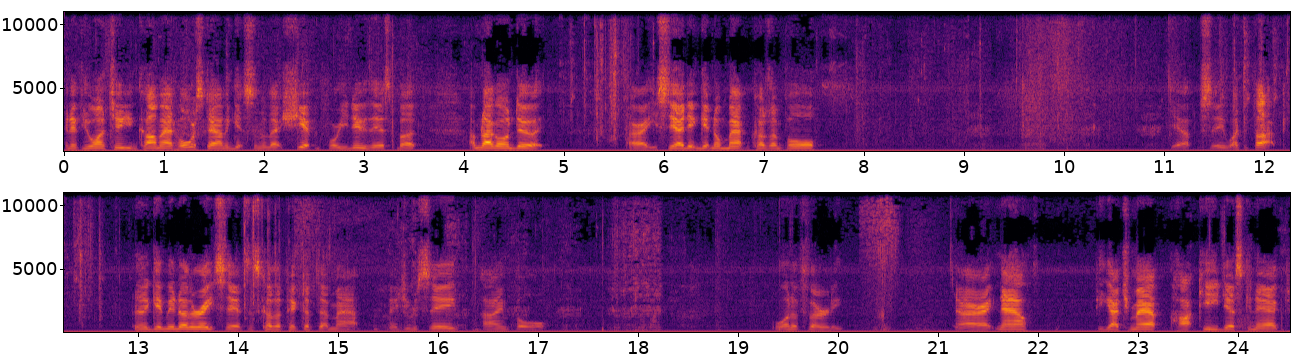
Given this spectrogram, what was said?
And if you want to, you can calm that horse down and get some of that shit before you do this, but I'm not going to do it. Alright, you see I didn't get no map because I'm full. Yep, see, what the fuck? Uh, then it gave me another 8 cents. It's because I picked up that map. As you can see, I'm full. 1 of 30. Alright, now, if you got your map, hotkey, disconnect.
